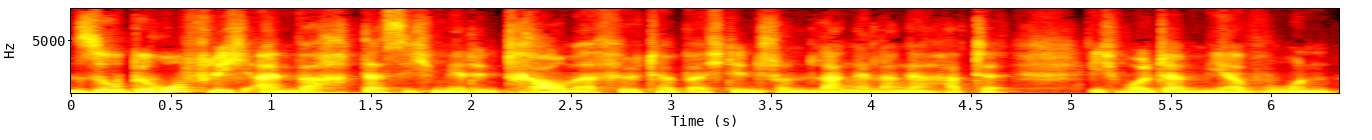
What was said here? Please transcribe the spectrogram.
So beruflich einfach, dass ich mir den Traum erfüllt habe, weil ich den schon lange, lange hatte. Ich wollte am Meer wohnen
